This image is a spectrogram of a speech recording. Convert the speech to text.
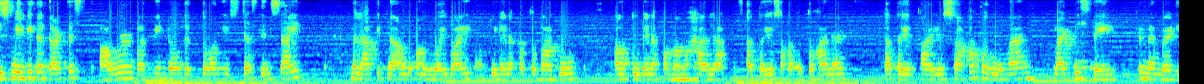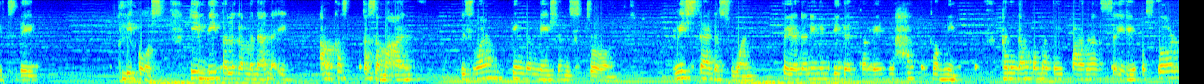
This may be the darkest hour, but we know that dawn is just in sight. Malapit na ang mukhang wayway, ang tunay na pagkabago, ang tunay na pamamahala. Tatayo sa katotohanan, tatayo tayo sa katarungan. Mark this day, remember this day. Because hindi talaga mananaig ang kas- kasamaan. This one kingdom nation is strong. We stand as one. Kaya naninindigan kami, lahat kami, handang mamatay para sa iyo, Pastor,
